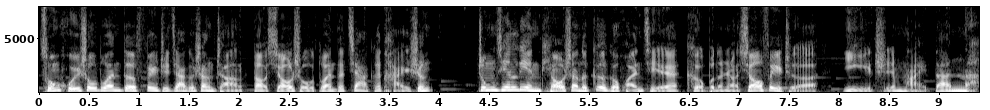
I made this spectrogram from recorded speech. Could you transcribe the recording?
从回收端的废纸价格上涨到销售端的价格抬升，中间链条上的各个环节可不能让消费者一直买单呐。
